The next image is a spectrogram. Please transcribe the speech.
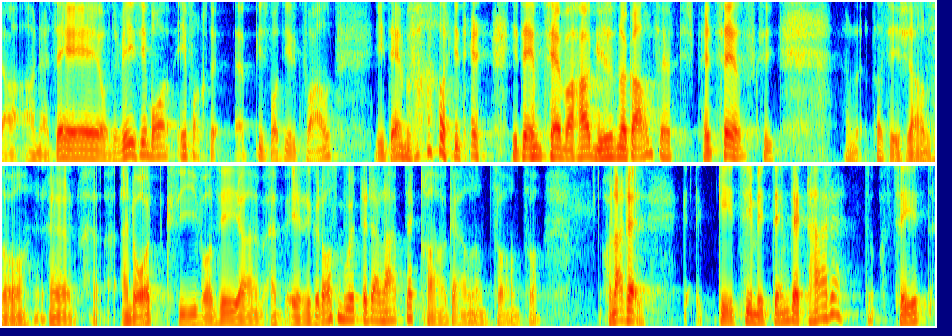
an einen See oder wie sie einfach etwas, was dir gefällt. In dem Fall, in dem, in dem Zusammenhang, ist es noch ganz etwas Spezielles gewesen. Das war also äh, ein Ort, gewesen, wo sie äh, ihre Großmutter erlebt hat, gell, und so und so. Und dann geht sie mit dem dorthin, sieht,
